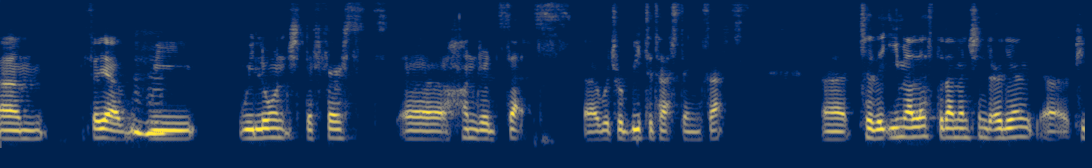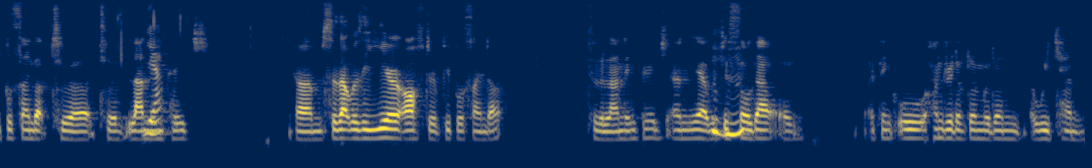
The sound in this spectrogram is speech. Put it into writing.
Um, so yeah, mm-hmm. we we launched the first uh, hundred sets, uh, which were beta testing sets, uh, to the email list that I mentioned earlier. Uh, people signed up to a to a landing yeah. page. Um, so that was a year after people signed up. to the landing page, and yeah, we mm-hmm. just sold out of I think all hundred of them within a weekend.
